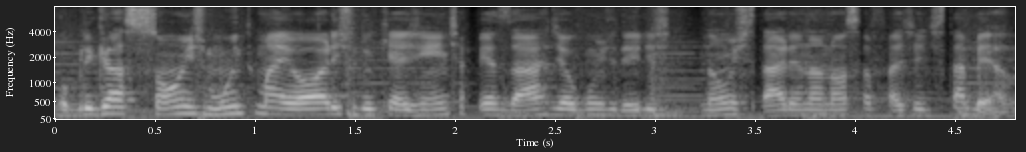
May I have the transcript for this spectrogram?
obrigações muito maiores do que a gente, apesar de alguns deles não estarem na nossa faixa de tabela.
